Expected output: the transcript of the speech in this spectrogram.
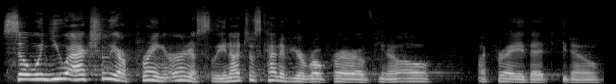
So when you actually are praying earnestly, not just kind of your rote prayer of, you know, oh, I pray that, you know,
